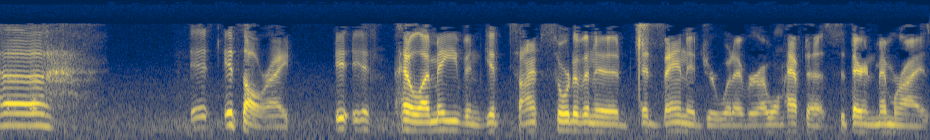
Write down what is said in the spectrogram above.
uh, it it's all right. It, it hell, I may even get sort of an ad- advantage or whatever. I won't have to sit there and memorize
